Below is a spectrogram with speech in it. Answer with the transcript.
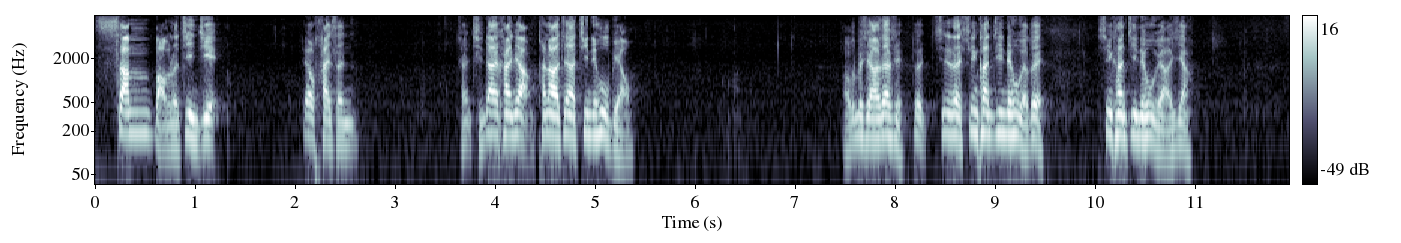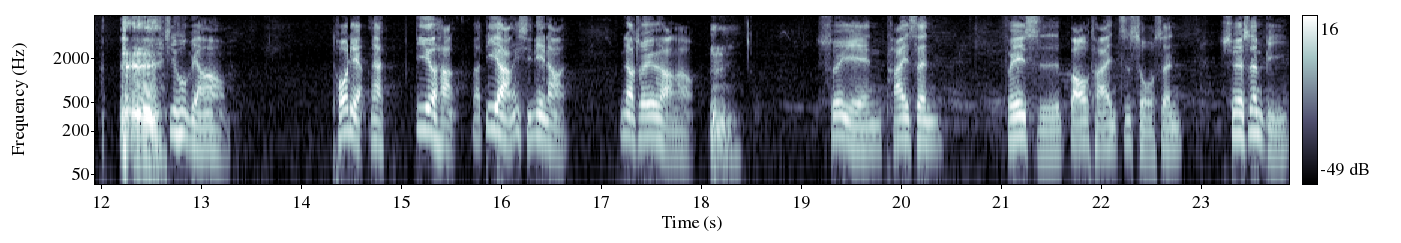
三宝的境界，要胎生。请请大家看一下，看到这样今天附表，好，这么写下去。对，现在先看今天附表，对，先看今天附表一下。今天附表啊，头两啊，第二行把第二行一起念啊。那最后一行啊，虽言胎生，非实胞胎之所生，虽生彼，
